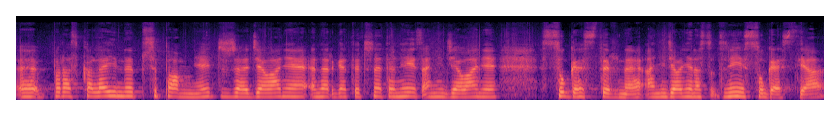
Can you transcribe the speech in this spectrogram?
e, po raz kolejny przypomnieć, że działanie energetyczne to nie jest ani działanie sugestywne, ani działanie, na, to nie jest sugestia,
